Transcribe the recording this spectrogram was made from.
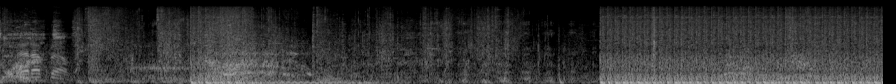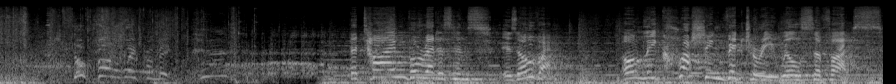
That I found. Don't crawl away from me! The time for reticence is over. Only crushing victory will suffice.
